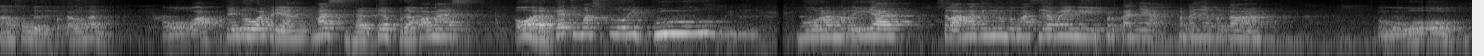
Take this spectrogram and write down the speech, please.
Langsung dari Pekalongan. Oh, ada itu ada yang Mas harga berapa Mas? Oh, harga cuma 10.000 Murah meriah. Selamat ini untuk Mas siapa ini? Pertanya penanya pertama. Oh.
